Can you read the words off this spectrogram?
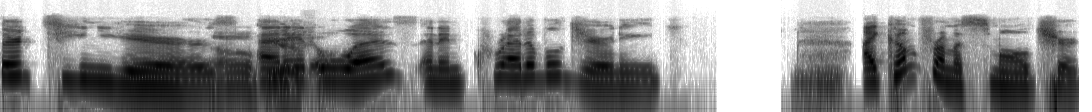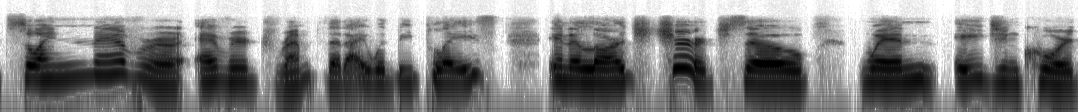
13 years, oh and it was an incredible journey. Mm, I come from a small church, so I never ever dreamt that I would be placed in a large church. So when Agincourt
